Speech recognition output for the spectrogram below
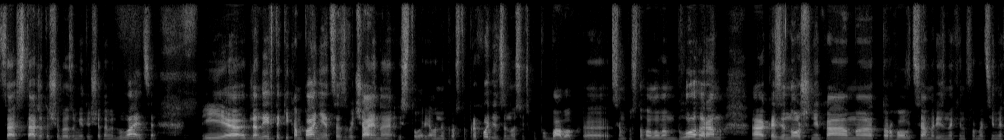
це стежити, щоб розуміти, що там відбувається. І е, для них такі кампанії це звичайна історія. Вони просто приходять, заносять купу бабок е, цим пустоголовим блогерам, е, казіношникам, торговцям різних інформаційних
